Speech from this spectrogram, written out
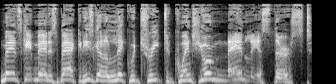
Manscaped Man is back and he's got a liquid treat to quench your manliest thirst.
